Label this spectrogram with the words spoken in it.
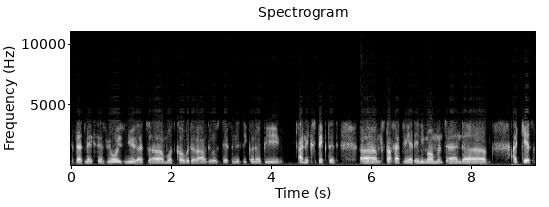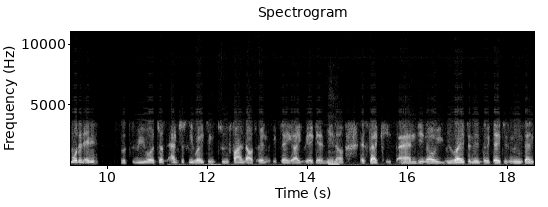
if that makes sense. We always knew that um, with COVID around, it was definitely going to be unexpected um, stuff happening at any moment, and uh, I guess more than any we were just anxiously waiting to find out when we'll be playing rugby again. You know, it's like, and you know, we wait and then the date is moved, and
